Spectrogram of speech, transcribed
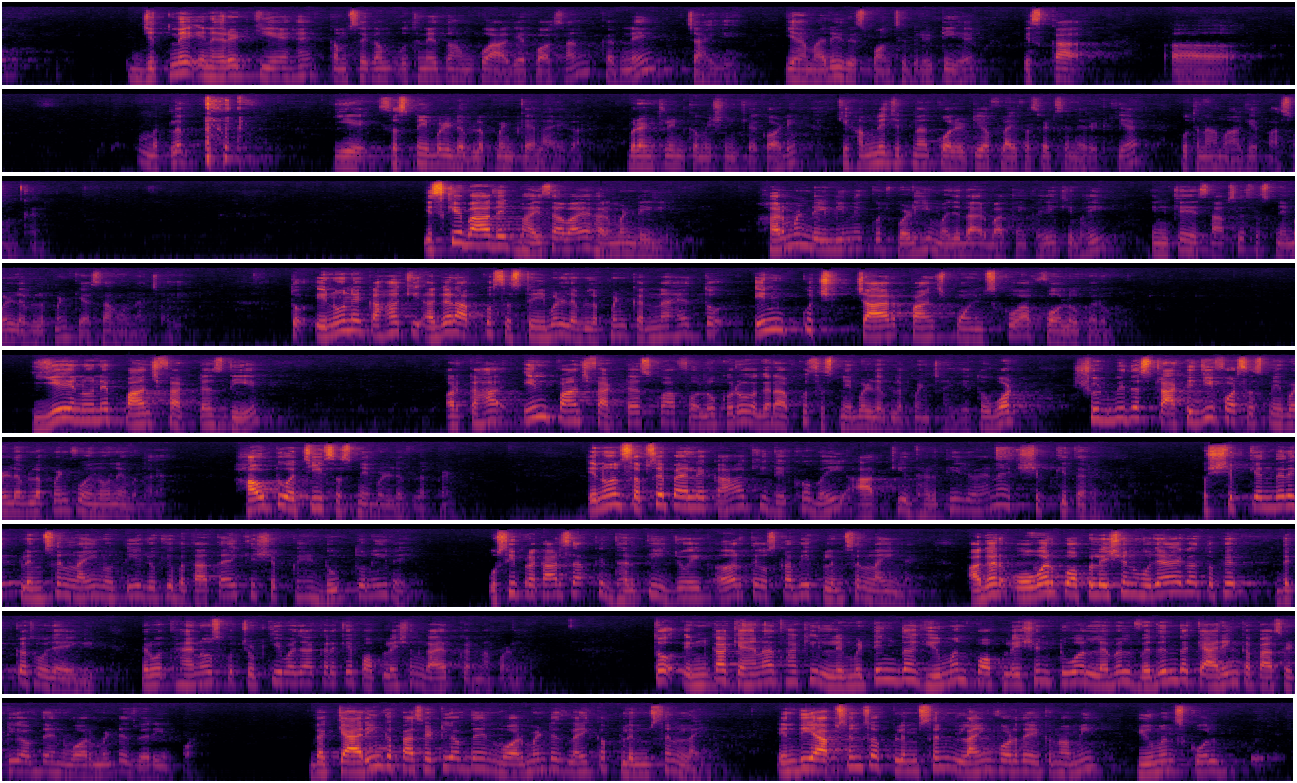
जितने इनहेरिट किए हैं कम से कम उतने तो हमको आगे पहुँचान करने चाहिए। ये हमारी रिस्पॉन्सिबिलिटी है। इसका आ, मतलब ये सस्टेनेबल डेवलपमेंट कहलाएगा। ब्रेंटलिन कमीशन के अकॉर्डिंग कि हमने जितना quality of life assets inherit किया है, उतना हम आगे पास ऑन करें। इसके बाद एक भाई साहब आए, हरमन डेली। हरमन डेली ने कुछ बड़ी मज़ेदार बातें कही कि भाई, इनके हिसाब से सस्टेनेबल डेवलपमेंट कैसा होना चाहिए। तो इन्होंने कहा कि अगर आपको सस्टेनेबल डेवलपमेंट करना है तो इन कुछ चार पाँच पॉइंट्स को आप फॉलो करो। ये इन्होंने पाँच फैक्टर्स दिए और कहा, इन पाँच फैक्टर्स को आप फॉलो करो अगर आपको सस्टेनेबल डेवलपमेंट चाहिए। तो what should be the strategy for sustainable development वो इन्होंने बताया। How to achieve sustainable development इन्होंने सबसे पहले कहा कि देखो भाई, आपकी धरती जो है ना एक शिप की तरह उस शिप के अंदर एक प्लिम्सन लाइन होती है जो कि बताता है कि शिप कहीं डूब तो नहीं रही। उसी प्रकार से आपकी धरती जो एक अर्थ है, उसका भी एक प्लिम्सन लाइन है। अगर ओवर पॉपुलेशन हो जाएगा तो फिर दिक्कत हो जाएगी। फिर वो थैनोस को चुटकी बजा करके पॉपुलेशन गायब करना पड़ेगा। तो इनका कहना था कि limiting the human population to a level within the carrying capacity of the environment is very important the carrying capacity of the environment is like a plimsoll line in the absence of plimsoll line for the economy human scale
